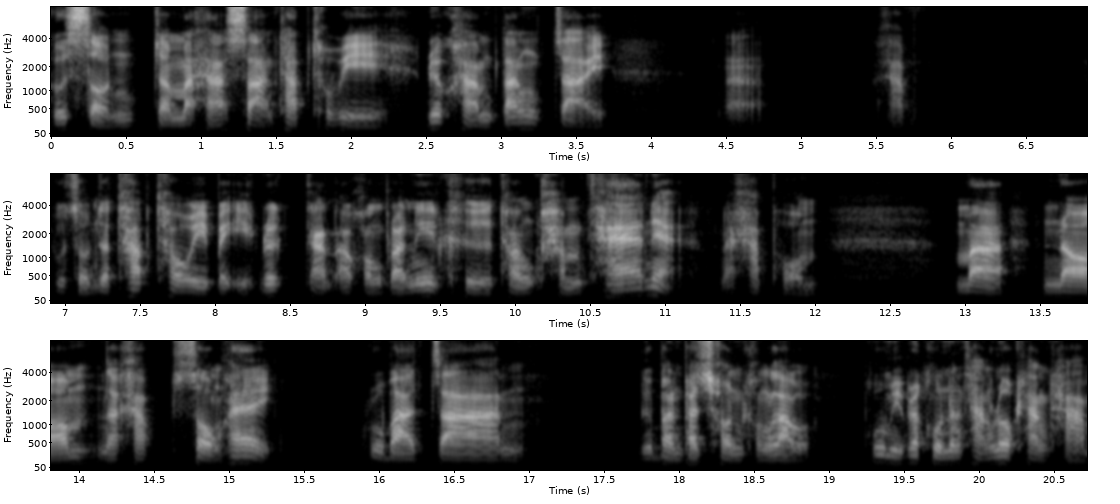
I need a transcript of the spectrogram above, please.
กุศลจะมหาศาลทับทวี ด้วยความตั้งใจอ่านะครับ กุศลจะทับทวีไปอีกด้วยการเอาของประณีตคือทองคำแท้เนี่ยนะครับผมมาน้อมนะครับ ส่งให้ครูบาอาจารย์ หรือบรรพชนของเรา ผู้มีพระคุณทั้งทางโลกทางธรรม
